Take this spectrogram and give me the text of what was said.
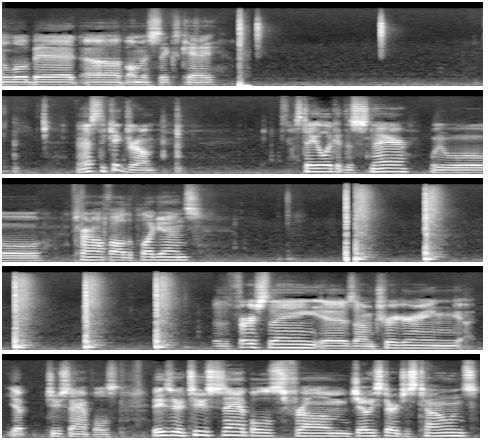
a little bit of almost 6K. And that's the kick drum. Let's take a look at the snare. We will turn off all the plugins. So the first thing is I'm triggering, yep, two samples. These are two samples from Joey Sturgis Tones.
